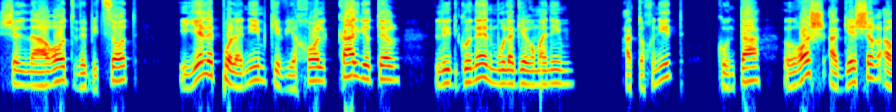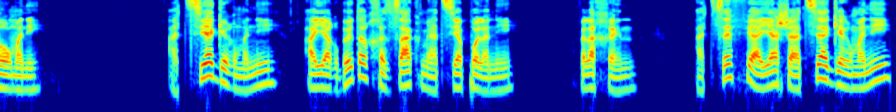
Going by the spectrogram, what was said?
של נהרות וביצות, יהיה לפולנים כביכול קל יותר להתגונן מול הגרמנים. התוכנית כונתה ראש הגשר הרומני. הצי הגרמני היה הרבה יותר חזק מהצי הפולני, ולכן הצפי היה שהצי הגרמני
